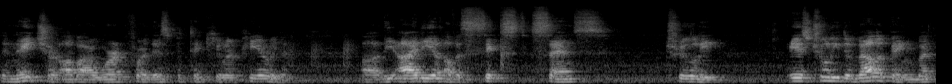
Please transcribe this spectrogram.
the nature of our work for this particular period? Uh, the idea of a sixth sense truly is truly developing, but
